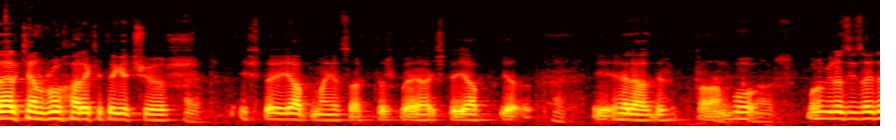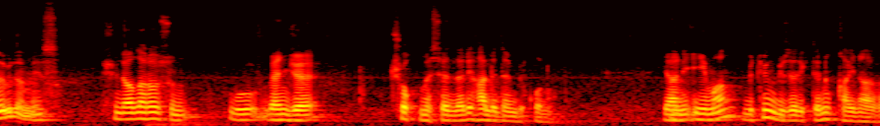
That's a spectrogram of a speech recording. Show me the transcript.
derken ruh harekete geçiyor. Evet. İşte yapma yasaktır veya işte yap ya, helaldir falan. Bu Allah olsun. bunu biraz izah edebilir miyiz? Şimdi Allah razı olsun bu bence çok meseleleri halleden bir konu. Yani iman bütün güzelliklerin kaynağı.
